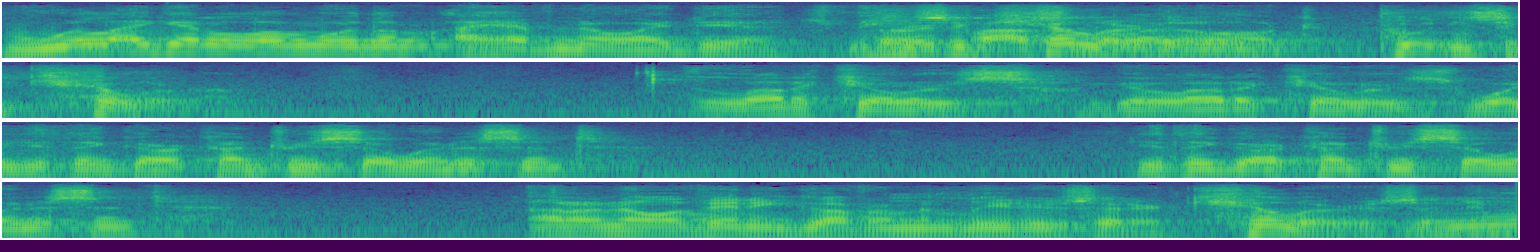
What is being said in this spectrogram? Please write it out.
Will I get along with him? I have no idea. He's a possible killer, I though. won't. Putin's a killer. A lot of killers. We got a lot of killers. Why, you think our country's so innocent? You think our country's so innocent? I don't know of any government leaders that are killers in America.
